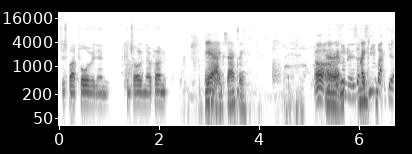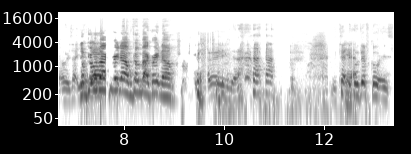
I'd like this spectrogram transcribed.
just by pouring and controlling their opponent. Yeah, exactly. Oh, I was wondering, is, that, Mike, is he back yet? Or is that I'm coming back right now. I'm coming back right now. The technical difficulties.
